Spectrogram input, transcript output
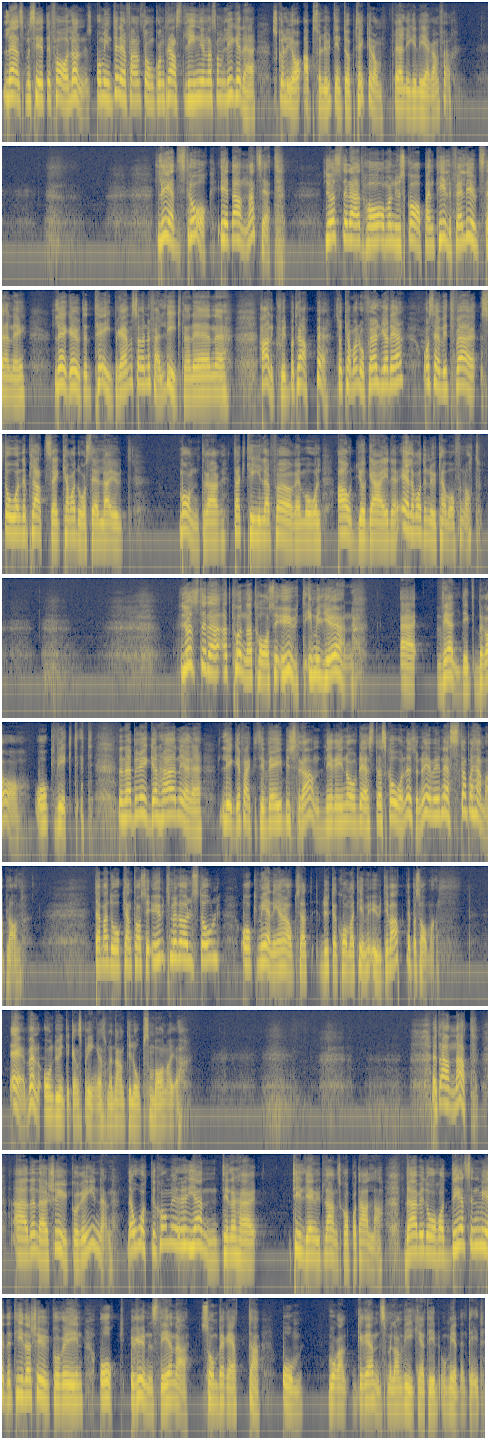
Länsmuseet i Falun. Om inte det fanns de kontrastlinjerna som ligger där skulle jag absolut inte upptäcka dem för jag ligger nedanför. Ledstråk är ett annat sätt. Just det där att ha, om man nu skapar en tillfällig utställning, lägga ut en tejpremsa ungefär liknande en eh, halkskydd på trappor. Så kan man då följa det och sen vid tvärstående platser kan man då ställa ut montrar, taktila föremål, audioguider eller vad det nu kan vara för något. Just det där att kunna ta sig ut i miljön är väldigt bra och viktigt. Den här bryggan här nere ligger faktiskt i Vejbystrand nere i nordvästra Skåne. Så nu är vi nästan på hemmaplan. Där man då kan ta sig ut med rullstol och meningen är också att du ska komma till med ut i vattnet på sommaren. Även om du inte kan springa som en antilop som barnen gör. Ett annat är den där kyrkoruinen. Det återkommer igen till den här tillgängligt landskap åt alla. Där vi då har dels en medeltida kyrkoruin och runstenar som berättar om vår gräns mellan vikingatid och medeltid.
